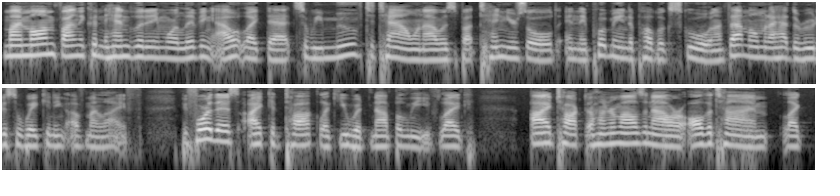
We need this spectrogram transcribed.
my mom finally couldn't handle it anymore living out like that so we moved to town when i was about 10 years old and they put me into public school and at that moment i had the rudest awakening of my life before this i could talk like you would not believe like i talked 100 miles an hour all the time like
